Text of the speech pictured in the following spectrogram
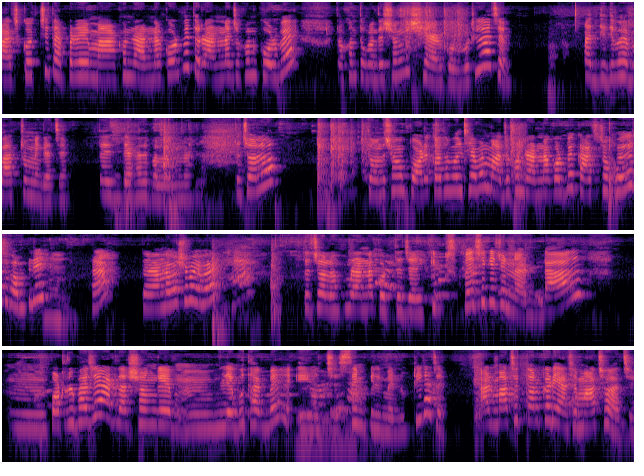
কাজ করছি তারপরে মা এখন রান্না করবে তো রান্না যখন করবে তখন তোমাদের সঙ্গে শেয়ার করব ঠিক আছে? আর দিদিভাই বাথরুমে গেছে তাই দেখাতে পারলাম না। তো চলো তোমাদের সঙ্গে পরে কথা বলছি আবার মা যখন রান্না করবে কাজটা হয়ে গেছে কমপ্লিট হ্যাঁ? তো রান্না বসাবো এবার? তো চলো রান্না করতে যাই। কি বেশি কিছু না ডাল পটল ভাজা আর তার সঙ্গে লেবু থাকবে এই হচ্ছে সিম্পল মেনু ঠিক আছে? আর মাছের তরকারি আছে মাছও আছে।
